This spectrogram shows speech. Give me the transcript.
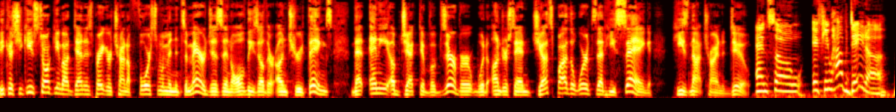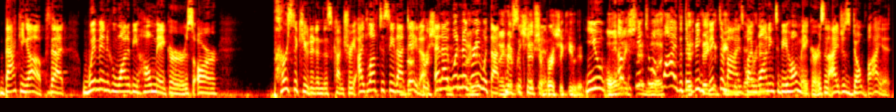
because she keeps talking about Dennis Prager trying to force women into marriages and all these other untrue things that any objective observer would understand just by the words that he's saying he's not trying to do. And so if you have data backing up that women who want to be homemakers are persecuted in this country. I'd love to see that data. And I wouldn't agree I, with that I persecution. persecuted. You uh, seem to imply that they're being they victimized be by wanting to be homemakers, and I just don't buy it.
